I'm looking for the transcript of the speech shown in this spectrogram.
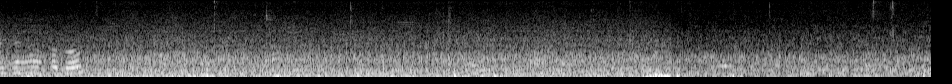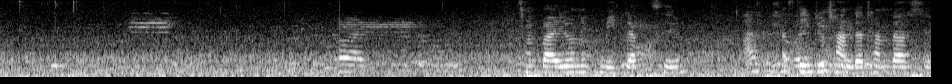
আগ্রহ হব। বাইরে অনেক মেঘ ডাকছে। আজকে একটু ঠান্ডা ঠান্ডা আছে।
